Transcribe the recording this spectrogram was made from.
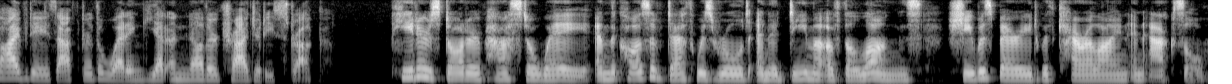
Five days after the wedding, yet another tragedy struck. Peter's daughter passed away, and the cause of death was ruled an edema of the lungs. She was buried with Caroline and Axel.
